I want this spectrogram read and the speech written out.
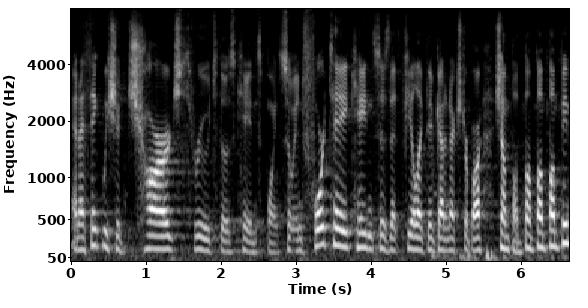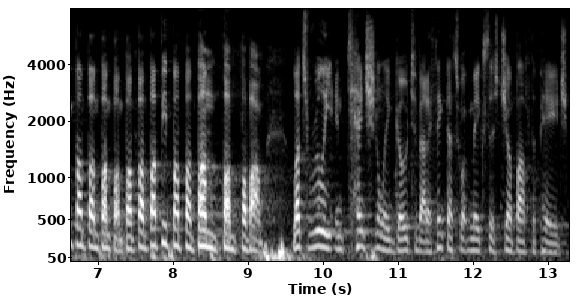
and I think we should charge through to those cadence points. So in forte cadences that feel like they've got an extra bar, shum bum bum bum bum bum bum bum bum bum bum bum bum bum bum bum bum bum. Let's really intentionally go to that. I think that's what makes this jump off the page.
